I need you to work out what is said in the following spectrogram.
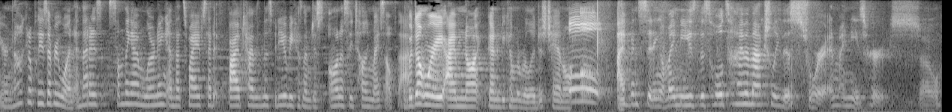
you're not gonna please everyone. And that is something I'm learning and that's why I've said it five times in this video because I'm just honestly telling myself that. But don't worry, I'm not gonna become a religious channel. Oh, I've been sitting on my knees this whole time. I'm actually this short and my knees hurt so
